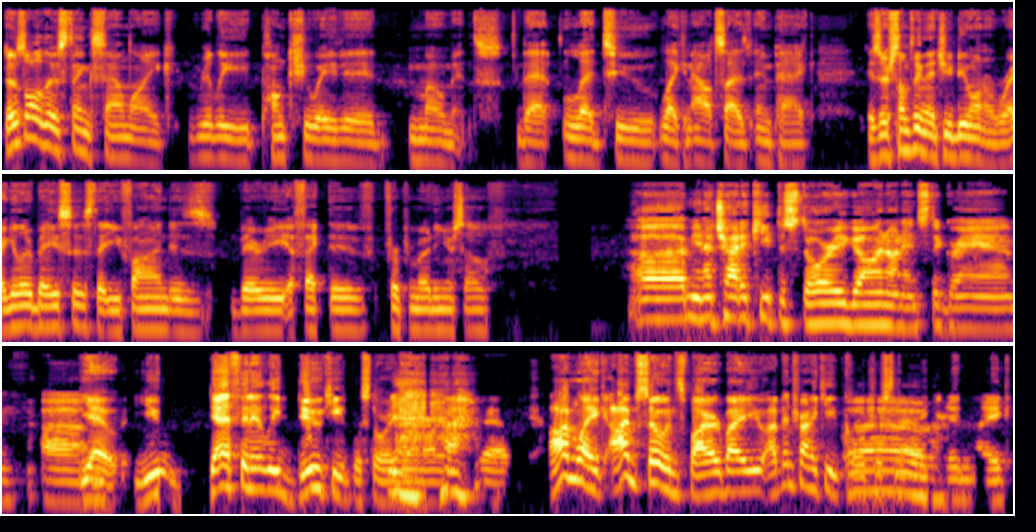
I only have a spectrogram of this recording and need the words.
those all those things sound like really punctuated moments that led to like an outsized impact. Is there something that you do on a regular basis that you find is very effective for promoting yourself? Uh, I mean, I try to keep the story going on Instagram. Um, yeah, you definitely do keep the story going on Instagram. I'm like, I'm so inspired by you. I've been trying to keep culture Wow. snack and like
